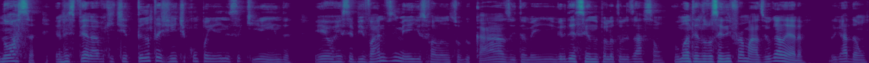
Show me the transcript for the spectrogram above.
Nossa, eu não esperava que tinha tanta gente acompanhando isso aqui ainda. Eu recebi vários e-mails falando sobre o caso e também agradecendo pela atualização. Vou mantendo vocês informados, viu, galera? Obrigadão.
